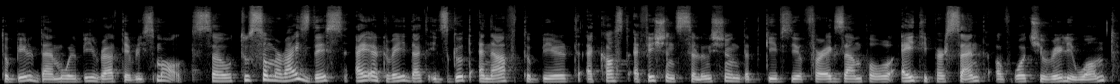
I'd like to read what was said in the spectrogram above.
to build them will be relatively small. So, to summarize this, I agree that it's good enough to build a cost efficient solution that gives you, for example, 80% of what you really want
